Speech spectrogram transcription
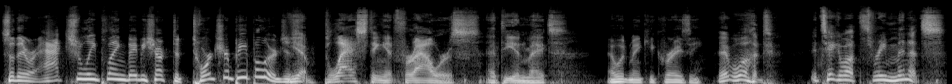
So they were actually playing Baby Shark to torture people, or just Yeah, blasting it for hours at the inmates. that would make you crazy. It would. It'd take about three minutes.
